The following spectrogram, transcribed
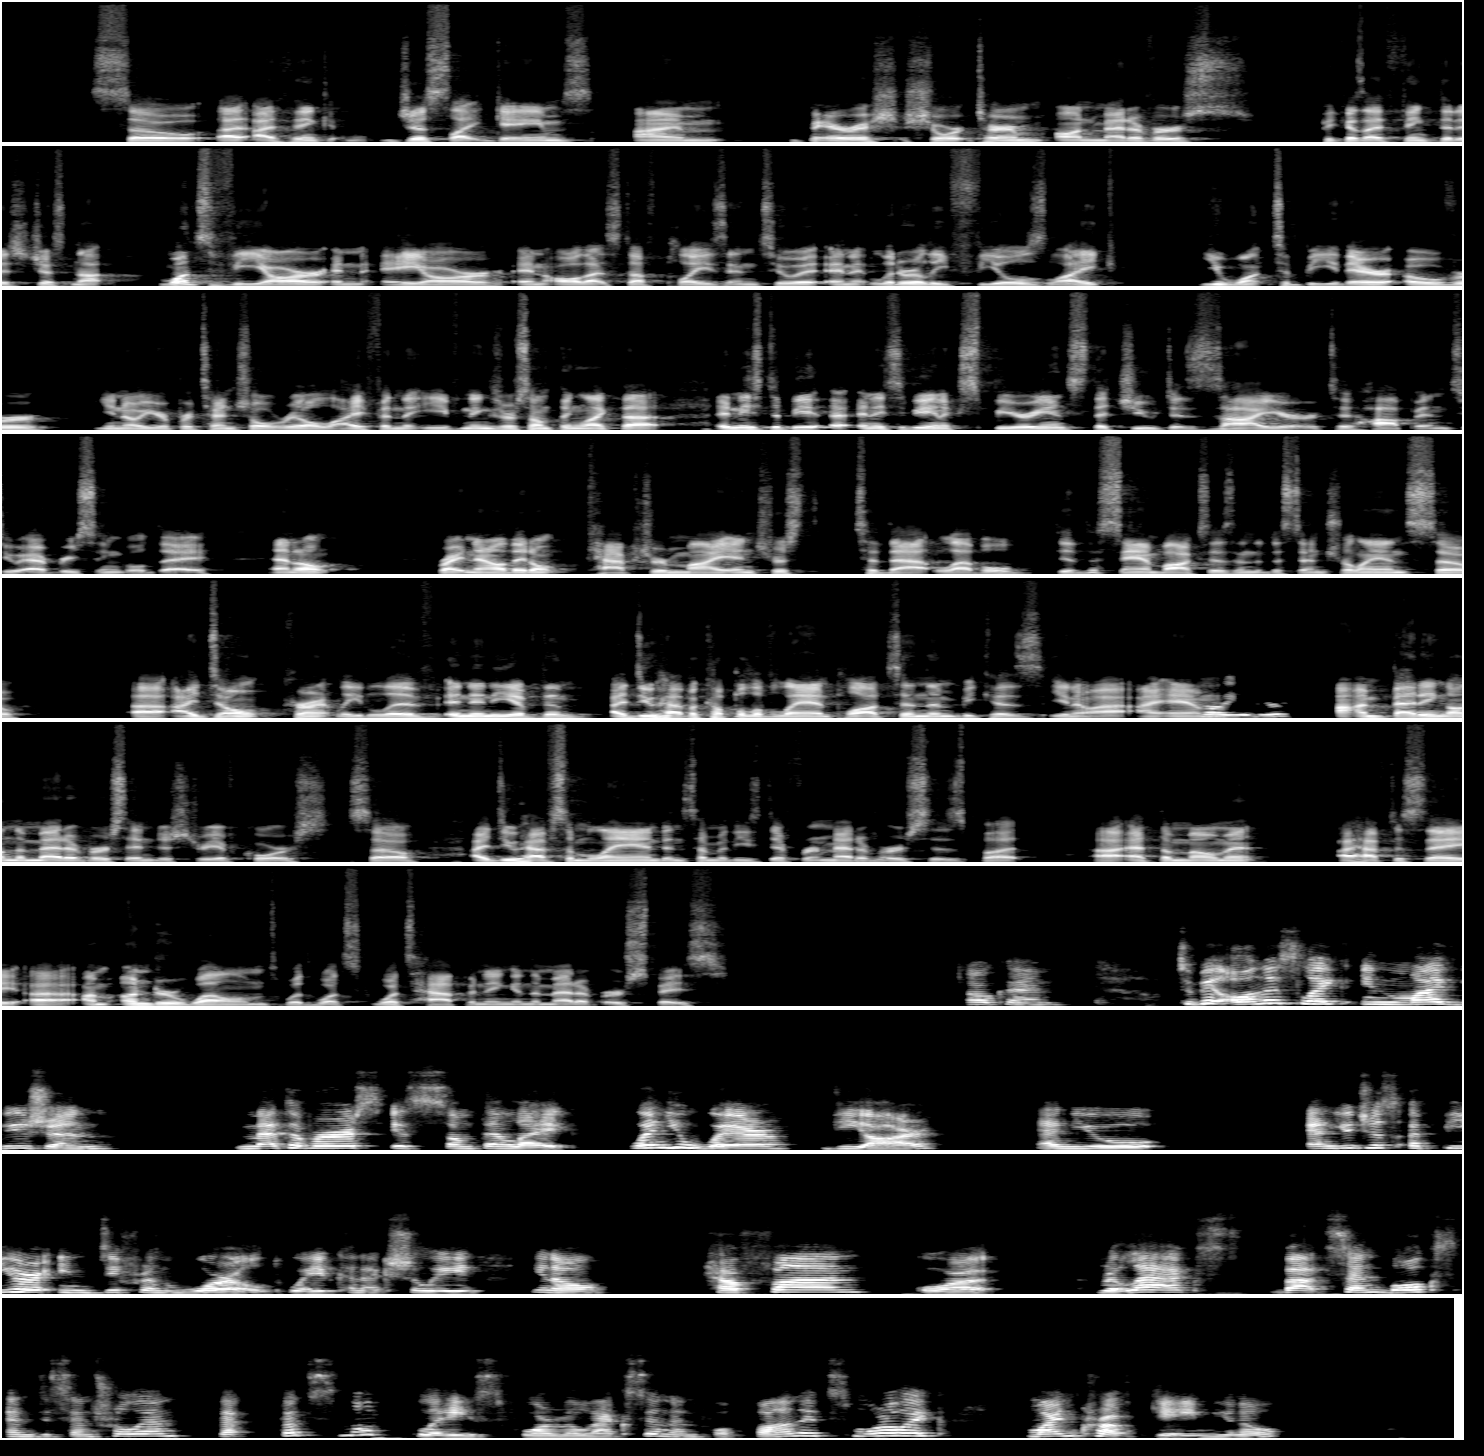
So I, I think just like games, I'm bearish short term on metaverse because I think that it's just not once VR and AR and all that stuff plays into it and it literally feels like you want to be there over you know your potential real life in the evenings or something like that it needs to be it needs to be an experience that you desire to hop into every single day. And i don't right now they don't capture my interest to that level the, the sandboxes and the decentralands. So uh, i don't currently live in any of them. I do have a couple of land plots in them because you know i, I am oh, i'm betting on the metaverse industry of course. So i do have some land in some of these different metaverses but uh, at the moment I have to say uh, I'm underwhelmed with what's what's happening in the metaverse space. Okay, to be honest, like in my vision, metaverse is something like when you wear VR and you and you just appear in different world where you can actually you know have fun or relax but sandbox and decentraland that that's not place for relaxing and for fun it's more like minecraft game you know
